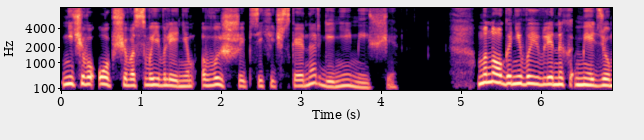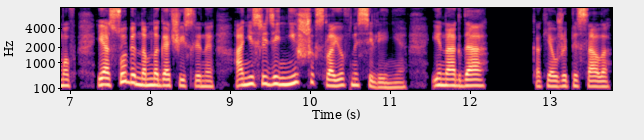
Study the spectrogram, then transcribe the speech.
ничего общего с выявлением высшей психической энергии не имеющее. Много невыявленных медиумов, и особенно многочисленны они среди низших слоев населения. Иногда, как я уже писала,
